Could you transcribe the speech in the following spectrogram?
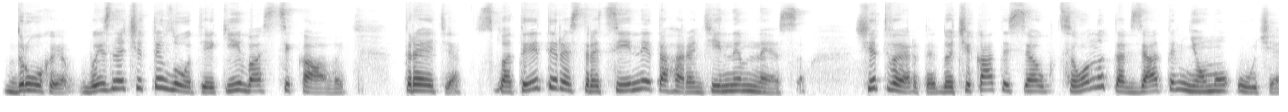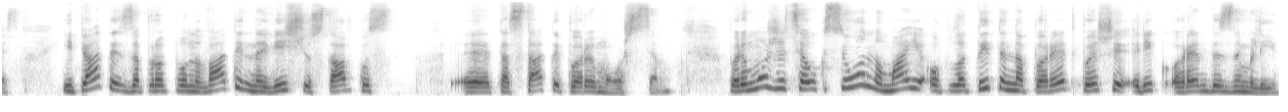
Друге, визначити лот, який вас цікавить. Третє сплатити реєстраційний та гарантійний внесок. Четверте дочекатися аукціону та взяти в ньому участь. І п'яте запропонувати найвищу ставку та стати переможцем. Переможець аукціону має оплатити наперед перший рік оренди землі.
